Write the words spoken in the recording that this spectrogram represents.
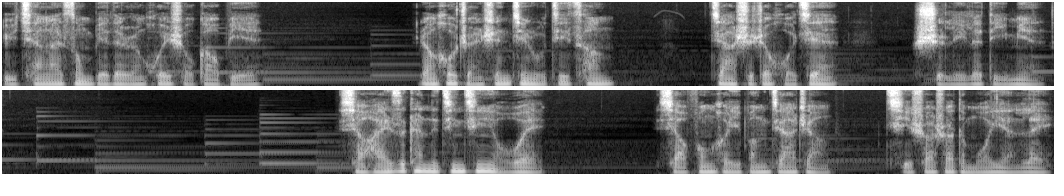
与前来送别的人挥手告别，然后转身进入机舱，驾驶着火箭驶离了地面。小孩子看得津津有味，小峰和一帮家长。齐刷刷的抹眼泪，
